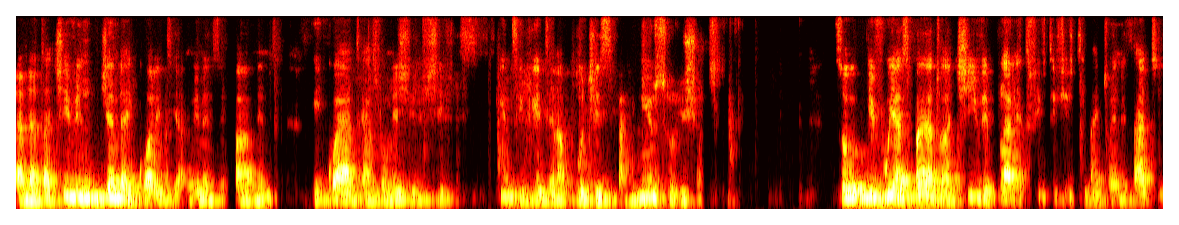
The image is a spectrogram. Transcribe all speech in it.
and that achieving gender equality and women's empowerment require transformation shifts, integrated approaches, and new solutions. So if we aspire to achieve a planet 50-50 by 2030,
